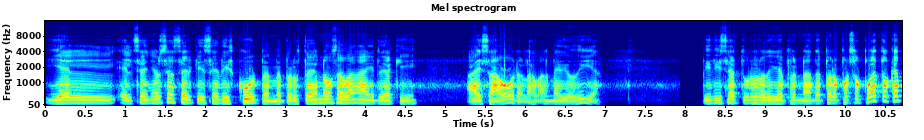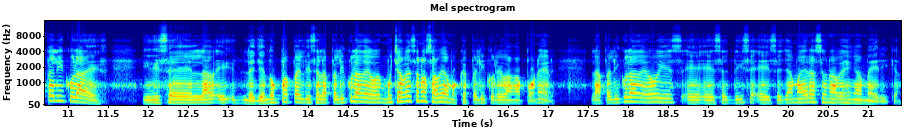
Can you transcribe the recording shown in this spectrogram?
Y el, el señor se acerca y dice, discúlpenme, pero ustedes no se van a ir de aquí a esa hora, al mediodía. Y dice Arturo Rodríguez Fernández, pero por supuesto, ¿qué película es? Y dice, leyendo un papel, dice, la película de hoy, muchas veces no sabíamos qué película iban a poner. La película de hoy es, eh, se, dice, eh, se llama Érase una vez en América.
